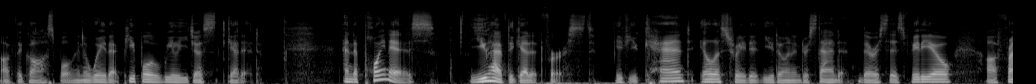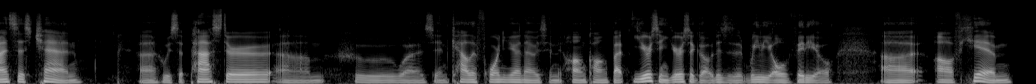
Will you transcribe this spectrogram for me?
of the gospel in a way that people really just get it. And the point is, you have to get it first. If you can't illustrate it, you don't understand it. There is this video of Francis Chan, uh, who's a pastor um, who was in California and I was in Hong Kong, but years and years ago, this is a really old video uh, of him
